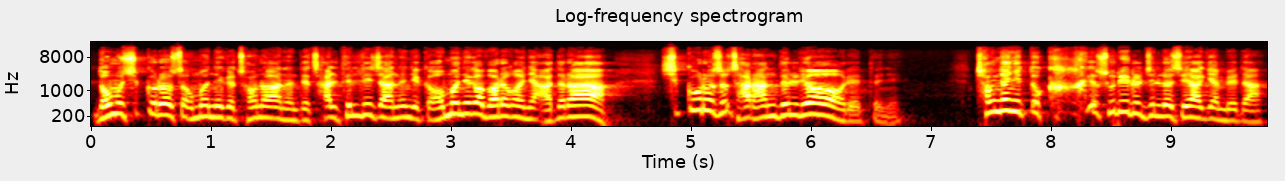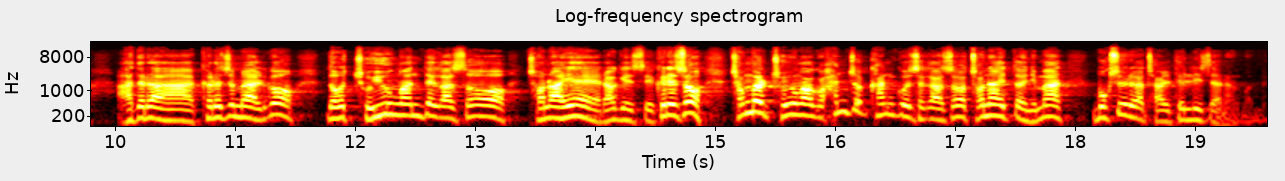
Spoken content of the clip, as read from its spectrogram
너무 시끄러워서 어머니에게 전화하는데 잘 들리지 않으니까 어머니가 뭐라고 하냐 아들아 시끄러워서 잘 안 들려 그랬더니 청년이 또 크게 소리를 질러서 이야기합니다. 아들아 그러지 말고 너 조용한 데 가서 전화해 라고 했어요. 그래서 정말 조용하고 한적한 곳에 가서 전화했더니만 목소리가 잘 들리지 않은 겁니다.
